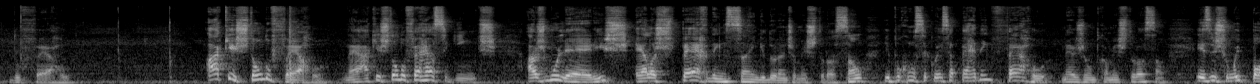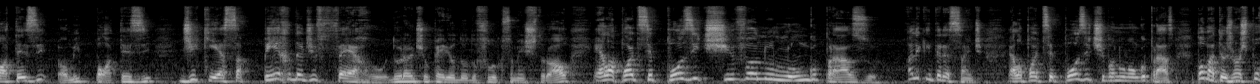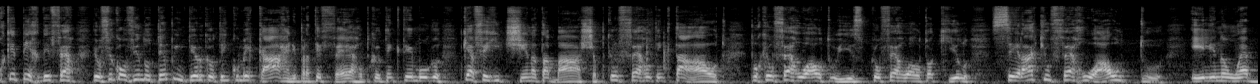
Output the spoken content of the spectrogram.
do ferro. A questão do ferro, né? A questão do ferro é a seguinte: as mulheres, elas perdem sangue durante a menstruação e, por consequência, perdem ferro, né, junto com a menstruação. Existe uma hipótese, uma hipótese, de que essa perda de ferro durante o período do fluxo menstrual, ela pode ser positiva no longo prazo. Olha que interessante. Ela pode ser positiva no longo prazo. Pô, Matheus, mas por que perder ferro? Eu fico ouvindo o tempo inteiro que eu tenho que comer carne para ter ferro, porque eu tenho que ter porque a ferritina tá baixa, porque o ferro tem que estar tá alto, porque o ferro alto isso, porque o ferro alto aquilo. Será que o ferro alto, ele não é,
